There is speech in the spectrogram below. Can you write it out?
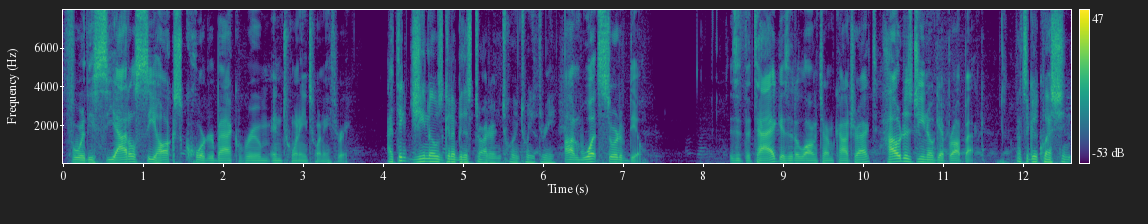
for the Seattle Seahawks quarterback room in 2023? I think Geno's going to be the starter in 2023. On what sort of deal? Is it the tag? Is it a long term contract? How does Geno get brought back? That's a good question.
